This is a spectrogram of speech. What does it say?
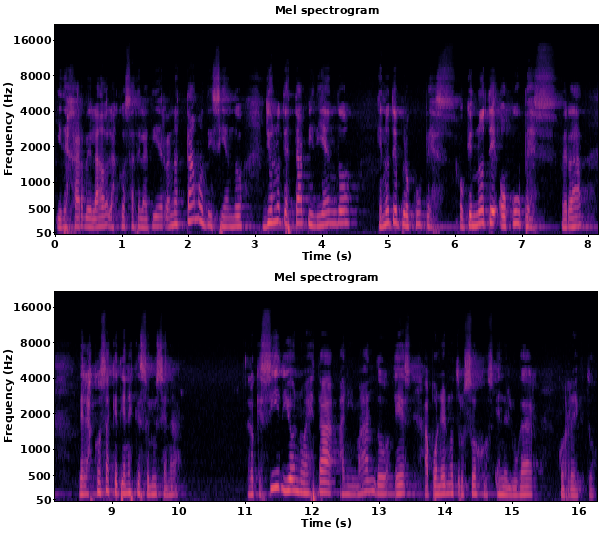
y dejar de lado las cosas de la tierra. No estamos diciendo, Dios no te está pidiendo que no te preocupes o que no te ocupes, ¿verdad? De las cosas que tienes que solucionar. Lo que sí Dios nos está animando es a poner nuestros ojos en el lugar correcto.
